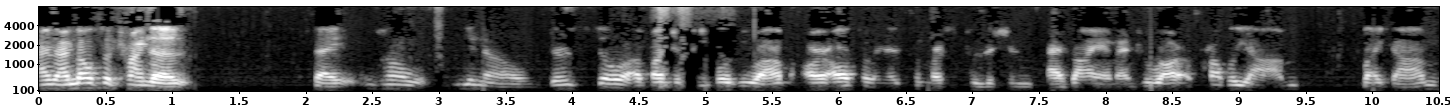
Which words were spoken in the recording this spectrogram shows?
I'm, I'm also trying to say, well, you know, there's still a bunch of people who um are also in a similar position as I am, and who are probably um like um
